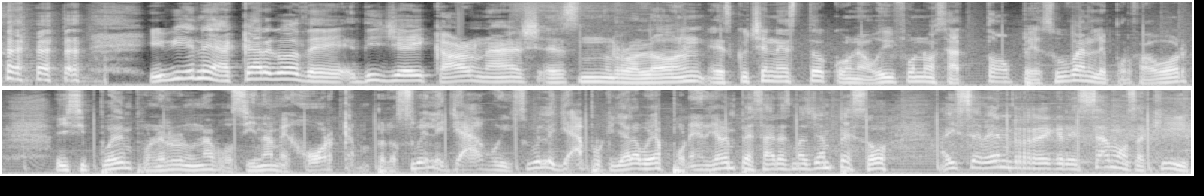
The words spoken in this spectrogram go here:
y viene a cargo de DJ Carnage. Es un rolón. Escuchen esto con audífonos a tope. Súbanle, por favor. Y si pueden ponerlo en una bocina, mejor, Pero súbele ya, güey. Súbele ya, porque ya la voy a poner. Ya va a empezar. Es más, ya empezó. Ahí se ven. Regresamos aquí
